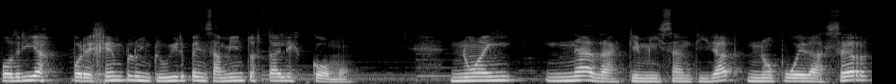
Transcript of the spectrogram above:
Podrías, por ejemplo, incluir pensamientos tales como, no hay nada que mi santidad no pueda hacer,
